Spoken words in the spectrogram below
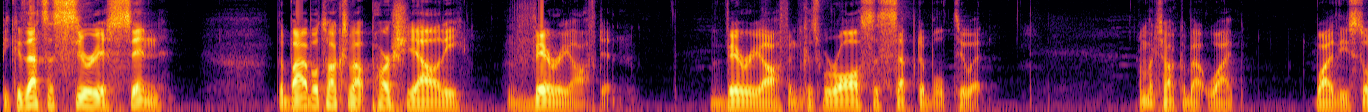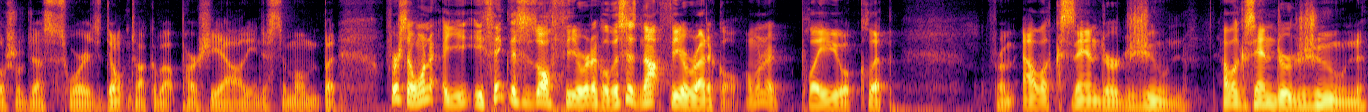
because that's a serious sin. The Bible talks about partiality very often, very often, because we're all susceptible to it. I'm going to talk about why why these social justice warriors don't talk about partiality in just a moment. But first, I want to. You, you think this is all theoretical? This is not theoretical. I want to play you a clip from Alexander Jun. Alexander Jun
